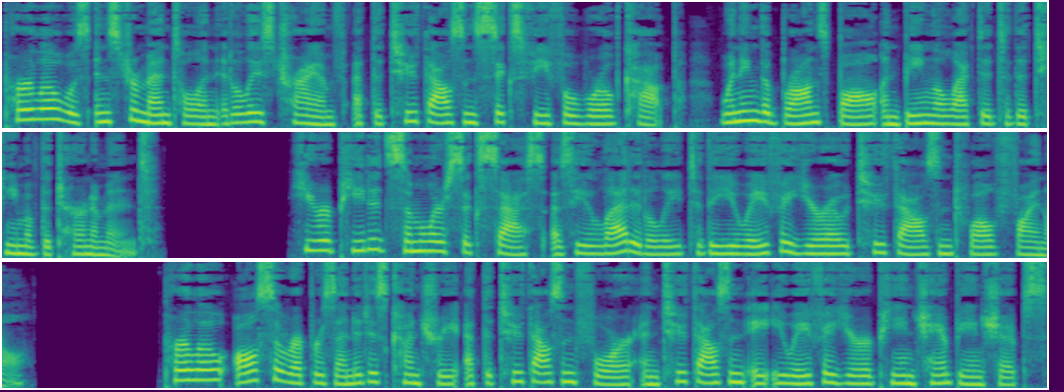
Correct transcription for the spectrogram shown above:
Pirlo was instrumental in Italy's triumph at the 2006 FIFA World Cup, winning the bronze ball and being elected to the team of the tournament. He repeated similar success as he led Italy to the UEFA Euro 2012 final. Pirlo also represented his country at the 2004 and 2008 UEFA European Championships,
